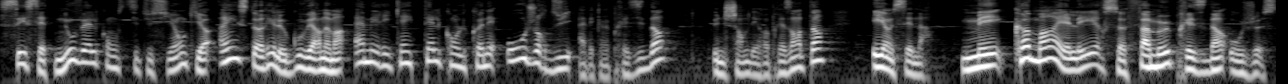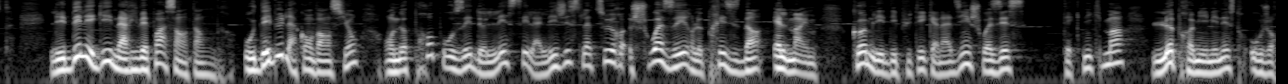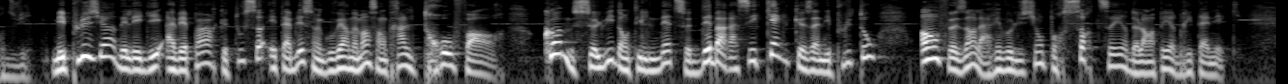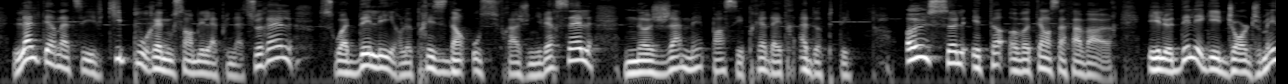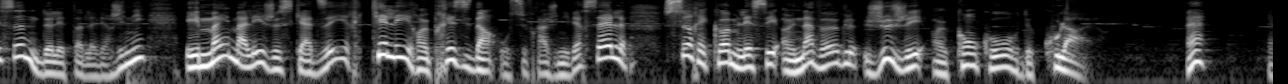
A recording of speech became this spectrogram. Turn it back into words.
C'est cette nouvelle constitution qui a instauré le gouvernement américain tel qu'on le connaît aujourd'hui avec un président, une Chambre des représentants et un Sénat. Mais comment élire ce fameux président au juste? Les délégués n'arrivaient pas à s'entendre. Au début de la Convention, on a proposé de laisser la législature choisir le président elle-même, comme les députés canadiens choisissent techniquement le premier ministre aujourd'hui. Mais plusieurs délégués avaient peur que tout ça établisse un gouvernement central trop fort, comme celui dont ils venaient de se débarrasser quelques années plus tôt en faisant la Révolution pour sortir de l'Empire britannique. L'alternative qui pourrait nous sembler la plus naturelle, soit d'élire le président au suffrage universel, n'a jamais passé près d'être adoptée un seul État a voté en sa faveur, et le délégué George Mason de l'État de la Virginie est même allé jusqu'à dire qu'élire un président au suffrage universel serait comme laisser un aveugle juger un concours de couleurs. Hein?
